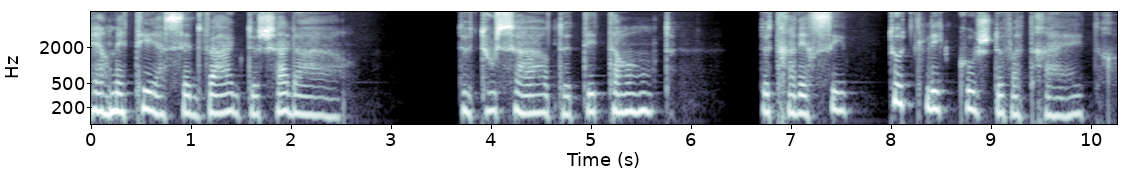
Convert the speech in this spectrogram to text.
Permettez à cette vague de chaleur, de douceur, de détente de traverser toutes les couches de votre être.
